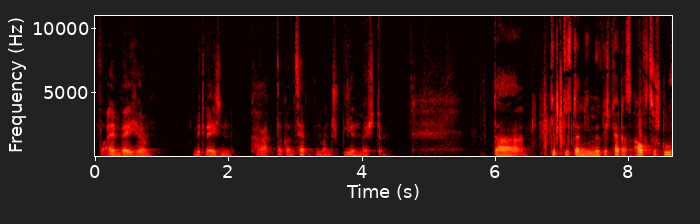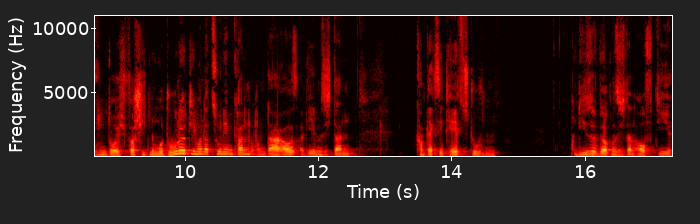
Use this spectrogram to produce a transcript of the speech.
vor allem welche, mit welchen Charakterkonzepten man spielen möchte. Da gibt es dann die Möglichkeit, das aufzustufen durch verschiedene Module, die man dazu nehmen kann und daraus ergeben sich dann Komplexitätsstufen. Und diese wirken sich dann auf die,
